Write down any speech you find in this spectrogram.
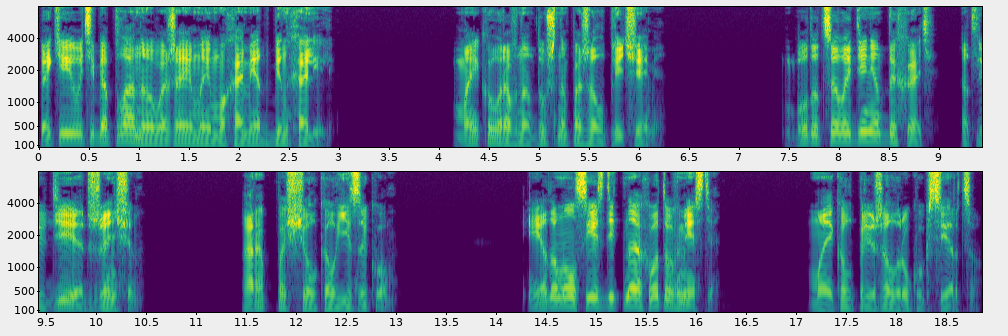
«Какие у тебя планы, уважаемый Мохаммед бин Халиль?» Майкл равнодушно пожал плечами. «Буду целый день отдыхать. От людей, от женщин». Араб пощелкал языком. «Я думал съездить на охоту вместе». Майкл прижал руку к сердцу.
